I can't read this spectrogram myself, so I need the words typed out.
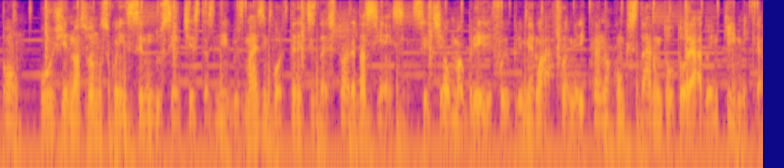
Bom, hoje nós vamos conhecer um dos cientistas negros mais importantes da história da ciência. Setiel Malbreire foi o primeiro afro-americano a conquistar um doutorado em Química.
